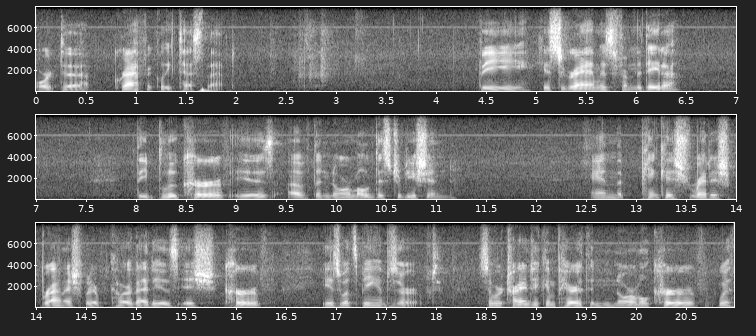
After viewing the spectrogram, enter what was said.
or to graphically test that. The histogram is from the data, the blue curve is of the normal distribution, and the pinkish, reddish, brownish, whatever color that is, ish curve is what's being observed. So we're trying to compare the normal curve with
